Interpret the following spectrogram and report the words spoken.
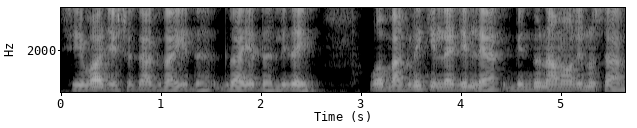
सेवा ज्येष्ठता ग्राही ध ग्राह्य धरली जाईल व मागणी केलेल्या जिल्ह्यात बिंदू नामावलीनुसार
